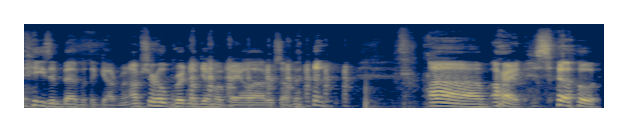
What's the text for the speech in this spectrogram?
he's in bed with the government. I'm sure he'll, Britain will give him a bailout or something. um, all right, so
